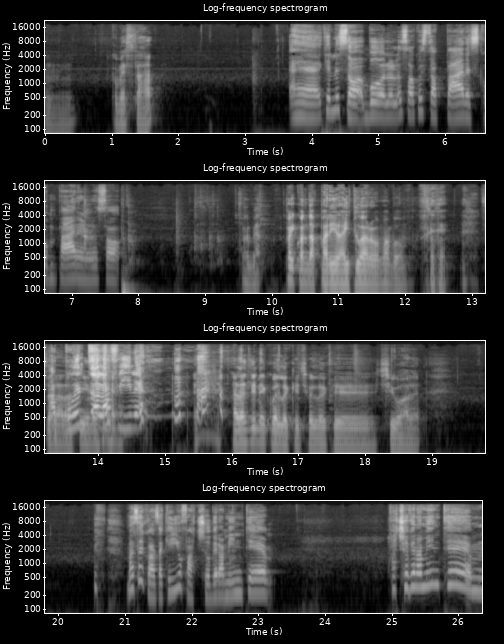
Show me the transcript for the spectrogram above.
Mm. Come sta? Eh, che ne so, boh, non lo so, questo appare, scompare, non lo so. Vabbè. Poi quando apparirai tu a Roma, boh. Sarà Appunto fine. alla fine. alla fine è quello che, quello che ci vuole. Ma sai cosa? Che io faccio veramente... Faccio veramente mm,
